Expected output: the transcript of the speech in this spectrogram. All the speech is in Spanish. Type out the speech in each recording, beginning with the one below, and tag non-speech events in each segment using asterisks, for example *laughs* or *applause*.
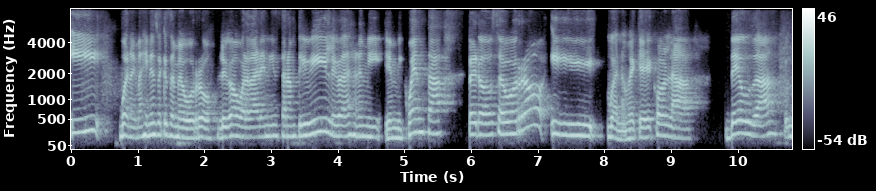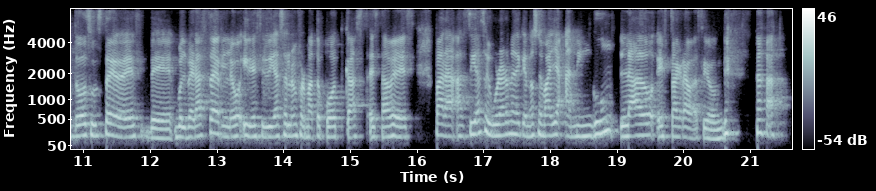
Y bueno, imagínense que se me borró. Lo iba a guardar en Instagram TV, lo iba a dejar en mi, en mi cuenta, pero se borró y bueno, me quedé con la deuda con todos ustedes de volver a hacerlo y decidí hacerlo en formato podcast esta vez para así asegurarme de que no se vaya a ningún lado esta grabación. *laughs*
